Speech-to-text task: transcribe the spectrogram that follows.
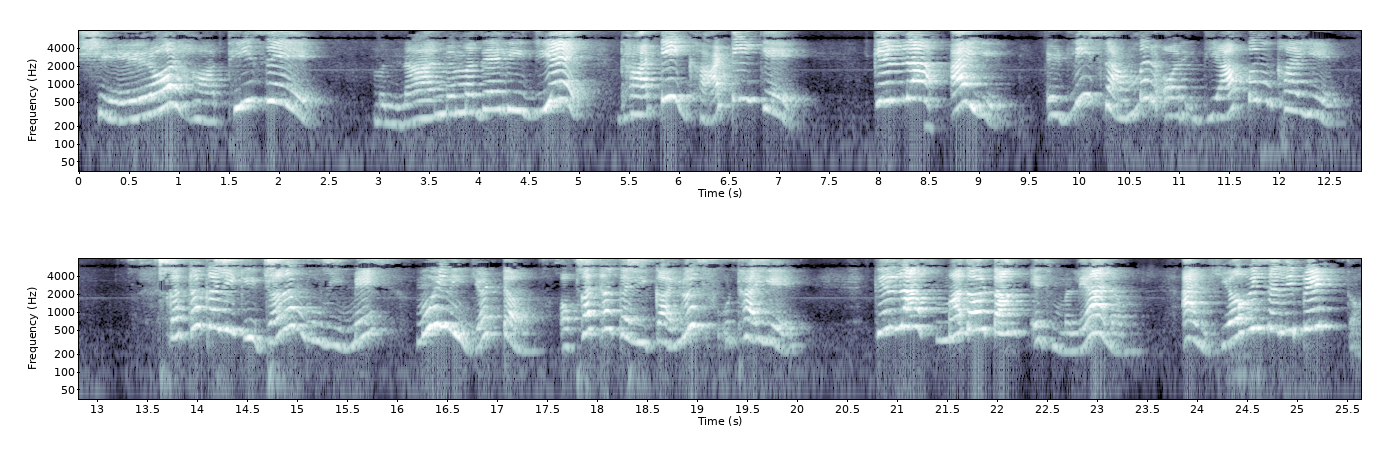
शेर और हाथी से। मुन्नार में मज़े लीजिए घाटी घाटी के। केरला, आइए, इडली सांबर और इडियापम खाइए। कथकली की जन्मभूमि में मोहिनी यट्टम और कथकली का चाहिए। Kerala's mother tongue is Malayalam and here we celebrate the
